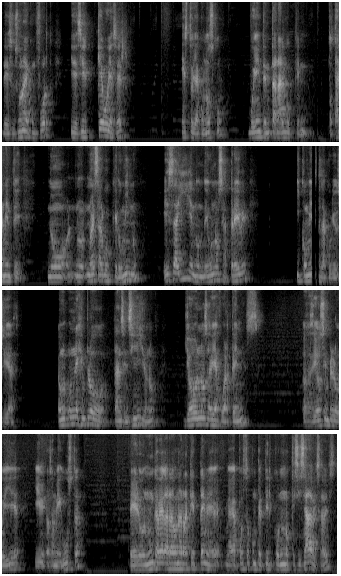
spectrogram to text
de su zona de confort y decir, ¿qué voy a hacer? Esto ya conozco, voy a intentar algo que totalmente no, no, no es algo que domino. Es ahí en donde uno se atreve y comienza la curiosidad. Un, ejemplo tan sencillo, ¿no? Yo no sabía jugar tenis, o sea, yo siempre lo veía, y, o sea, me gusta, pero nunca había agarrado una raqueta y me, me había puesto a competir con uno que sí sabe, ¿sabes?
